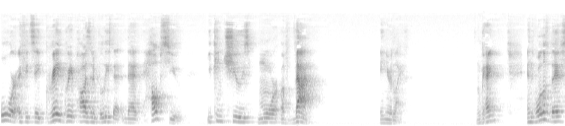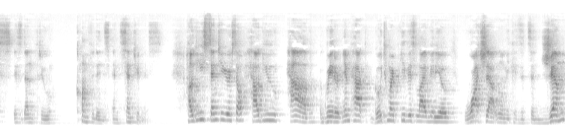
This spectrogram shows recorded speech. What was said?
or if it's a great, great positive belief that, that helps you, you can choose more of that in your life. Okay? And all of this is done through confidence and centeredness. How do you center yourself? How do you have a greater impact? Go to my previous live video, watch that one because it's a gem.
